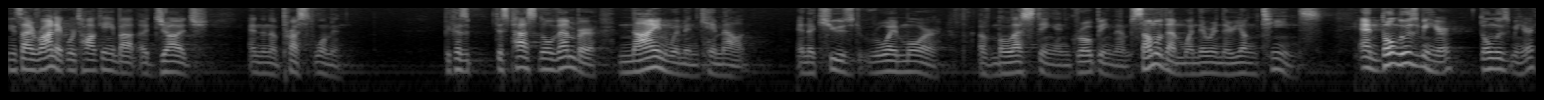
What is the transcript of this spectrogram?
It's ironic we're talking about a judge and an oppressed woman. Because this past November, nine women came out and accused Roy Moore of molesting and groping them, some of them when they were in their young teens. And don't lose me here, don't lose me here.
